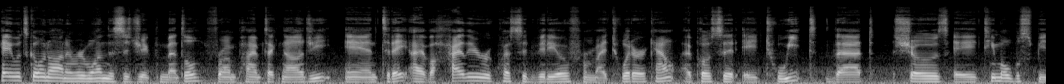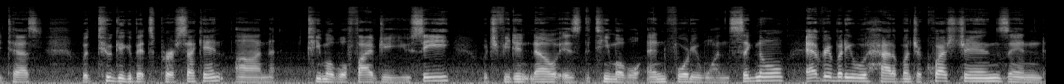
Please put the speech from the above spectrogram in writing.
Hey, what's going on everyone? This is Jake Pimentel from Pime Technology, and today I have a highly requested video from my Twitter account. I posted a tweet that shows a T-Mobile speed test with 2 gigabits per second on T-Mobile 5G UC, which if you didn't know is the T-Mobile N41 signal. Everybody had a bunch of questions and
